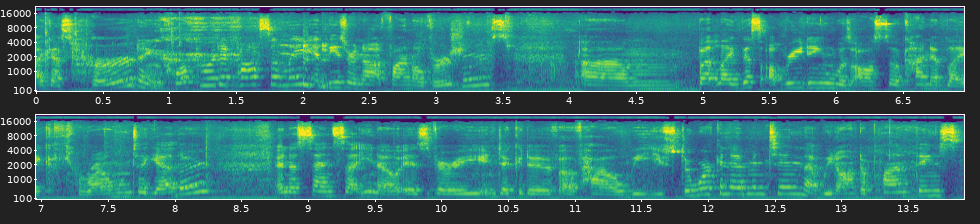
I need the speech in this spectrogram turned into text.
I guess heard and incorporated possibly, and these are not final versions. Um, but like this reading was also kind of like thrown together in a sense that you know is very indicative of how we used to work in Edmonton. That we don't have to plan things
